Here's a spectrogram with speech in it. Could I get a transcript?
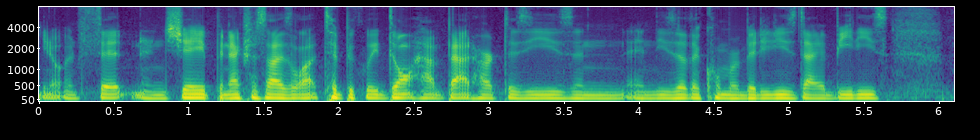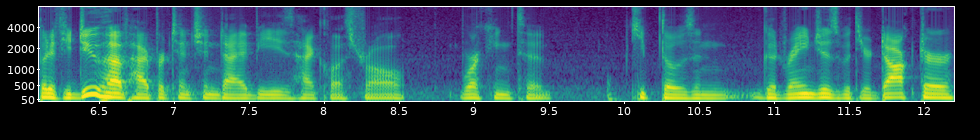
you know in fit and in shape and exercise a lot typically don't have bad heart disease and and these other comorbidities, diabetes. But if you do have hypertension, diabetes, high cholesterol, working to keep those in good ranges with your doctor,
